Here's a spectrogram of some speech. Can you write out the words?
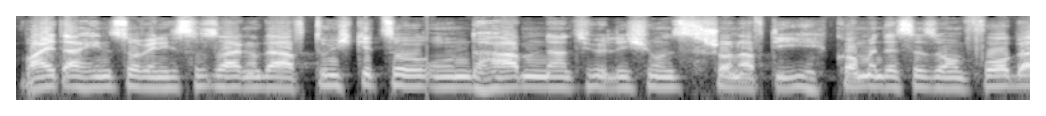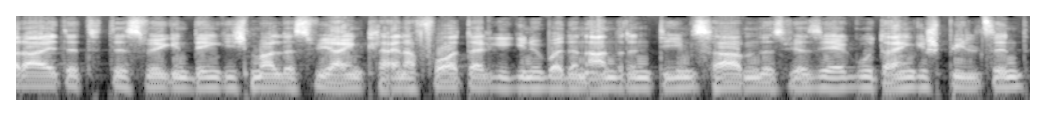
weiterhin, so wenn ich so sagen darf, durchgezogen und haben natürlich uns schon auf die kommende Saison vorbereitet. Deswegen denke ich mal, dass wir einen kleiner Vorteil gegenüber den anderen Teams haben, dass wir sehr gut eingespielt sind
